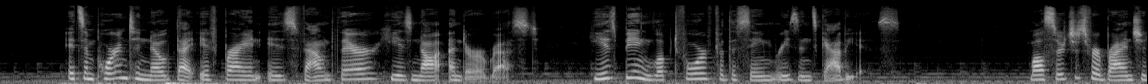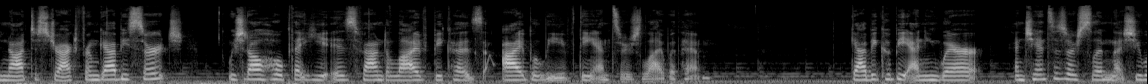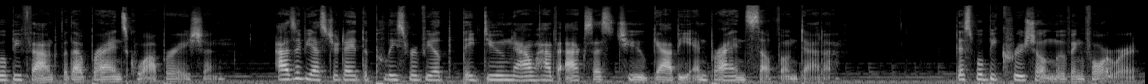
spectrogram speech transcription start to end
It's important to note that if Brian is found there, he is not under arrest. He is being looked for for the same reasons Gabby is. While searches for Brian should not distract from Gabby's search, we should all hope that he is found alive because I believe the answers lie with him. Gabby could be anywhere, and chances are slim that she will be found without Brian's cooperation. As of yesterday, the police revealed that they do now have access to Gabby and Brian's cell phone data. This will be crucial moving forward.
